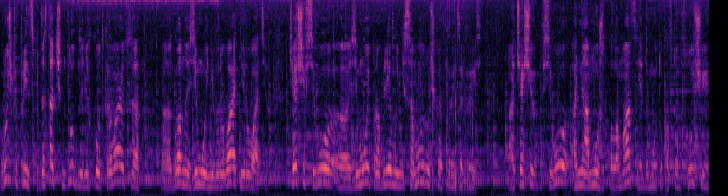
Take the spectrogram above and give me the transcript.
Ручки, в принципе, достаточно удобные, легко открываются. Э, главное зимой не вырывать, не рвать их. Чаще всего э, зимой проблемы не самой ручкой открыть-закрыть, а чаще всего она может поломаться, я думаю, только в том случае,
